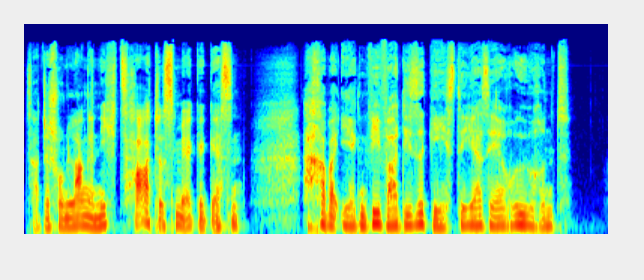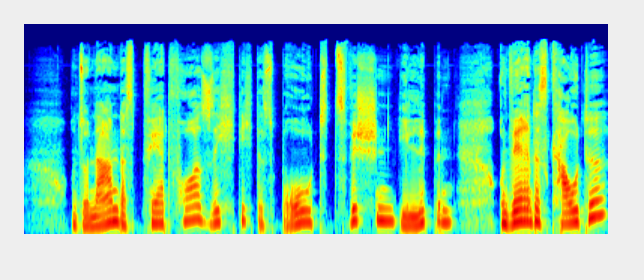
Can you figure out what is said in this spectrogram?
Es hatte schon lange nichts Hartes mehr gegessen. Ach, aber irgendwie war diese Geste ja sehr rührend und so nahm das Pferd vorsichtig das Brot zwischen die Lippen, und während es kaute,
